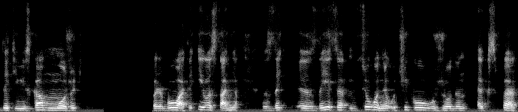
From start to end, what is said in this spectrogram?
де ті війська можуть перебувати. І останнє здається, цього не очікував жоден експерт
